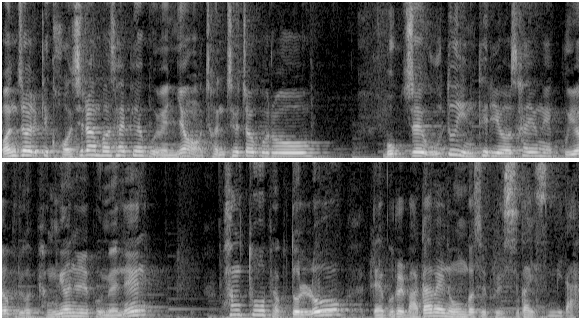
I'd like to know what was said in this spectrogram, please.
먼저 이렇게 거실 한번 살펴보면요. 전체적으로 목재 우드 인테리어 사용했고요. 그리고 벽면을 보면은 황토 벽돌로 내부를 마감해 놓은 것을 볼 수가 있습니다.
